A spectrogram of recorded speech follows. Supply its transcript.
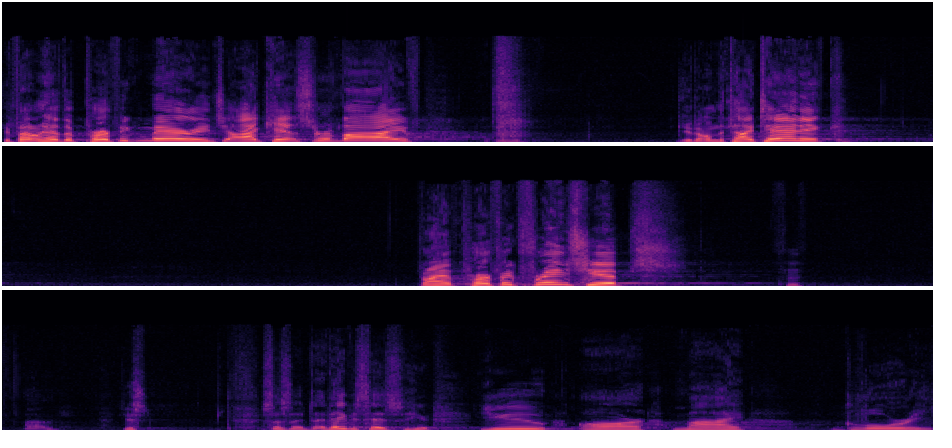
If I don't have the perfect marriage, I can't survive. Get on the Titanic. If I have perfect friendships, so, so David says here, "You are my glory."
